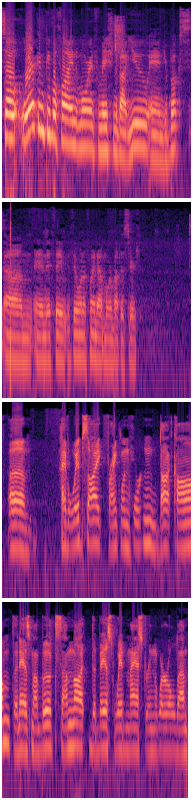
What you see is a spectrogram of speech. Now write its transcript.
so, where can people find more information about you and your books, um, and if they if they want to find out more about this series? Um, I have a website, franklinhorton.com, that has my books. I'm not the best webmaster in the world. I'm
